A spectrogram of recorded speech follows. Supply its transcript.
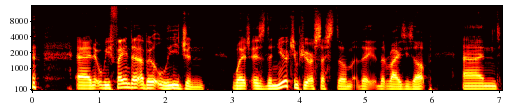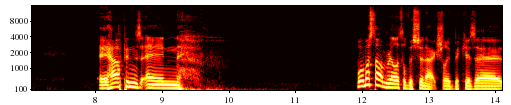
and we find out about Legion, which is the new computer system that that rises up, and it happens in well, it must happen relatively soon, actually, because uh,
